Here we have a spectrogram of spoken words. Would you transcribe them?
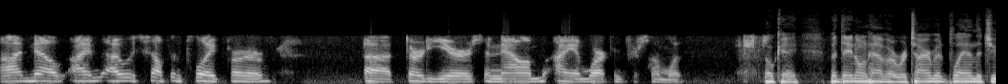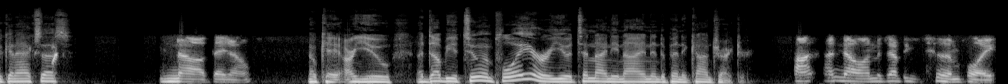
Uh, no, I'm I was self-employed for uh, 30 years, and now I'm I am working for someone. Okay, but they don't have a retirement plan that you can access? No, they don't. Okay, are you a W 2 employee or are you a 1099 independent contractor? Uh, uh, no, I'm a W two employee.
